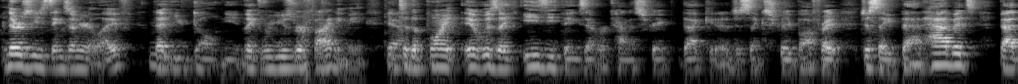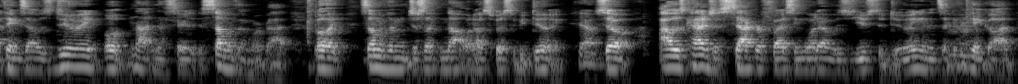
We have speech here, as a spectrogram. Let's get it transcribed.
there's these things in your life mm-hmm. that you don't need. Like he was refining me Yeah. to the point it was like easy things that were kind of scraped that could just like scrape off, right? Just like bad habits, bad things I was doing. Well, not necessarily. Some of them were bad, but like some of them just like not what I was supposed to be doing. Yeah. So I was kind of just sacrificing what I was used to doing, and it's like, Mhm. okay, God,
